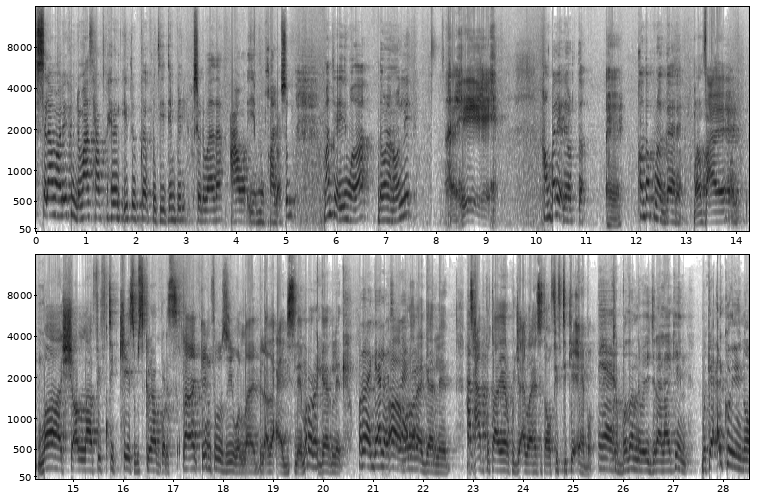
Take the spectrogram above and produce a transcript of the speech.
asalaamu calaykum dhammaan asxaabta ku xiran youtube-ka futiya dembil ku soo dhawaada caawa iyo muuqaal cusub maanta yaa idin wadaa dabanan only Hee. hambalya dhe horta konton kuna gaare Ma anfacaye? Masha Allah 50k subscribers. Laakiin Fawzi wallahi bil ada caajis leh. Mar hore gaar leed. waraa gaale Ah, mar hore gaar leed. Asxaab ku taageer ku jecel waa haysataa oo 50k ehbo. Yeah. Ka badanna way jiraan laakiin ma ka arkoyno.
